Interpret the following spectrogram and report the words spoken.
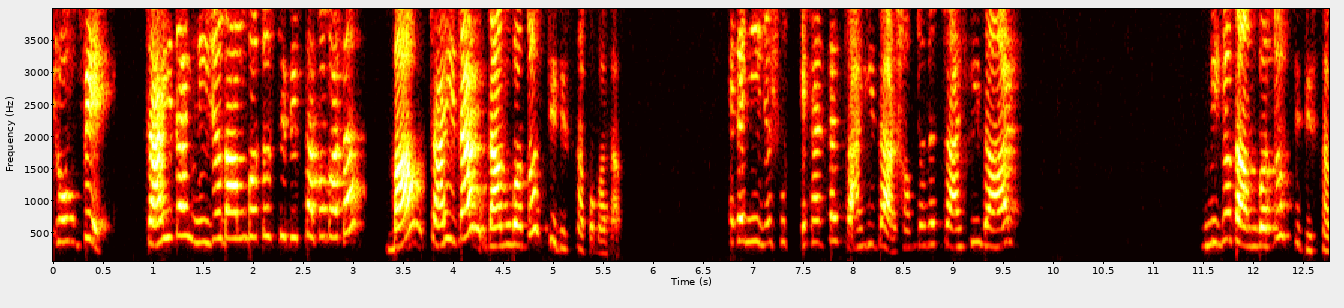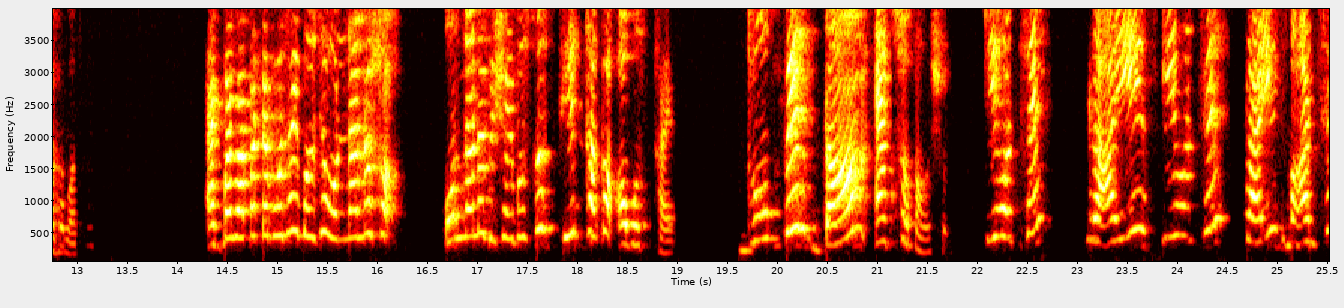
দ্রব্যের চাহিদার নিজ দামগত স্থিতিস্থাপকতা বা চাহিদার দামগত স্থিতিস্থাপকতা। এটা নিজ এখানটা চাহিদার, শব্দটা চাহিদার নিজ দামগত স্থিতিস্থাপকতা। একবার ব্যাপারটা বোঝাই, বলছে অন্যান্য অন্যান্য বিষয়বস্তু স্থির থাকা অবস্থায় দ্রব্যের দাম এক শতাংশ। কি হচ্ছে? প্রাইস কি হচ্ছে? প্রাইস বাড়ছে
